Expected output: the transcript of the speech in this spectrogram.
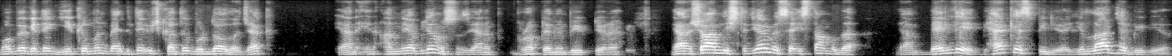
O bölgede yıkımın belki de 3 katı burada olacak. Yani anlayabiliyor musunuz yani problemin büyüklüğünü? Yani şu an işte diyorum ya İstanbul'da yani belli herkes biliyor. Yıllarca biliyor.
